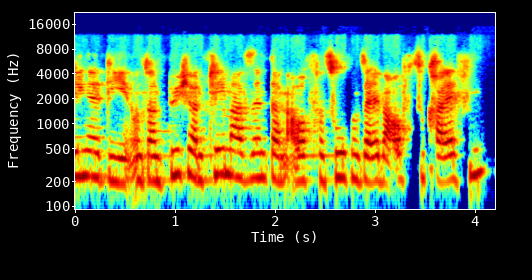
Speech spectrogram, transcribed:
Dinge, die in unseren Büchern Thema sind, dann auch versuchen selber aufzugreifen,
